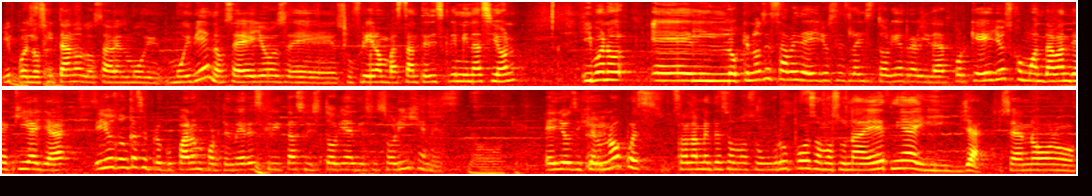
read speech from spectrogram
y pues los gitanos lo saben muy, muy bien, o sea, ellos eh, sufrieron bastante discriminación. Y bueno, lo que no se sabe de ellos es la historia en realidad, porque ellos como andaban de aquí a allá, ellos nunca se preocuparon por tener escrita su historia ni sus orígenes. Ellos dijeron, no, pues solamente somos un grupo, somos una etnia y ya. O sea, no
